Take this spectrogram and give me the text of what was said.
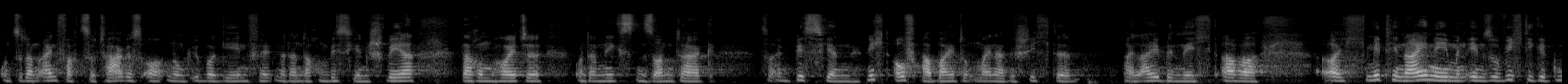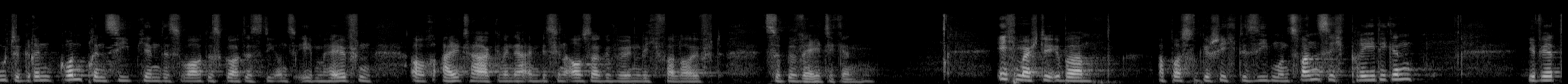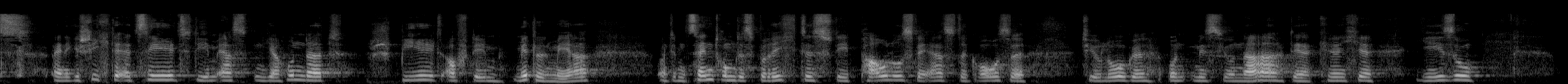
Und so dann einfach zur Tagesordnung übergehen, fällt mir dann doch ein bisschen schwer. Darum heute und am nächsten Sonntag so ein bisschen, nicht Aufarbeitung meiner Geschichte, beileibe nicht, aber euch mit hineinnehmen in so wichtige, gute Grundprinzipien des Wortes Gottes, die uns eben helfen, auch Alltag, wenn er ein bisschen außergewöhnlich verläuft, zu bewältigen. Ich möchte über Apostelgeschichte 27 predigen. Hier wird eine Geschichte erzählt, die im ersten Jahrhundert spielt auf dem Mittelmeer. Und im Zentrum des Berichtes steht Paulus, der erste große Theologe und Missionar der Kirche Jesu.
